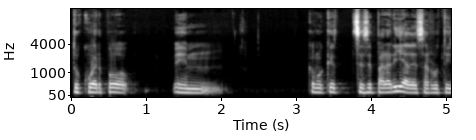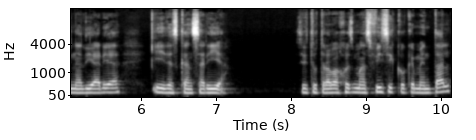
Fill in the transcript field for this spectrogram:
tu cuerpo em, como que se separaría de esa rutina diaria y descansaría. Si tu trabajo es más físico que mental,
